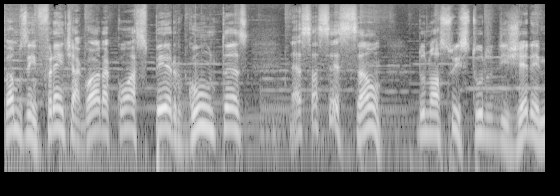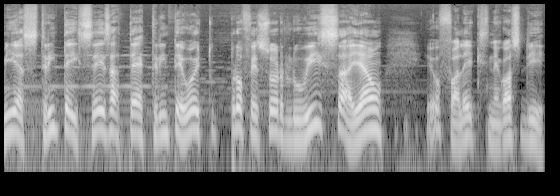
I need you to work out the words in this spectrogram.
Vamos em frente agora com as perguntas nessa sessão do nosso estudo de Jeremias 36 até 38. Professor Luiz Saião, eu falei que esse negócio de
